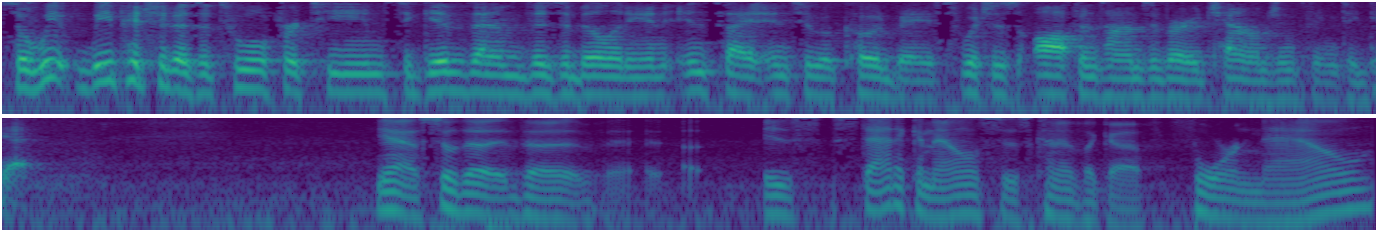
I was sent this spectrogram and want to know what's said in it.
So we, we pitch it as a tool for teams to give them visibility and insight into a code base, which is oftentimes a very challenging thing to get. Yeah. So the the uh, is static analysis kind of like a for now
